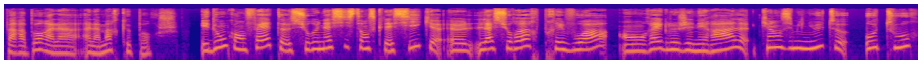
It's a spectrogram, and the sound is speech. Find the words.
par rapport à la marque Porsche. Et donc, en fait, sur une assistance classique, euh, l'assureur prévoit, en règle générale, 15 minutes autour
